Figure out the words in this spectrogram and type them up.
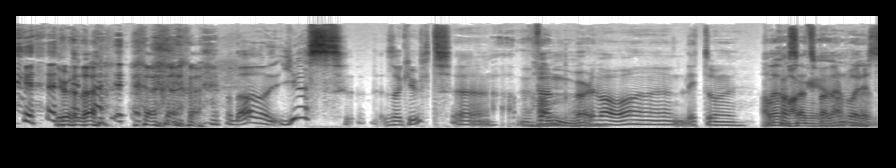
gjorde det. Og da Jøss! Så kult. Uh, men han- Vømmøl var òg litt om- på er kassettspilleren vår.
